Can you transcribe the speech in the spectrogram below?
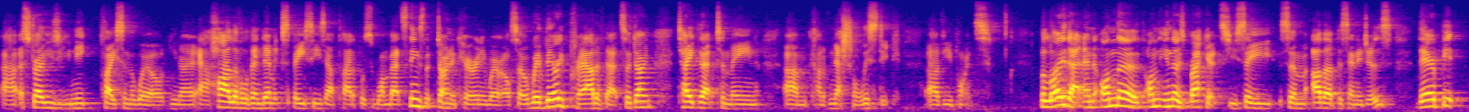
uh, Australia's unique place in the world, you know, our high level of endemic species, our platypus wombats, things that don't occur anywhere else. So we're very proud of that. So don't take that to mean um, kind of nationalistic uh, viewpoints. Below that, and on the, on, in those brackets, you see some other percentages. They're a bit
